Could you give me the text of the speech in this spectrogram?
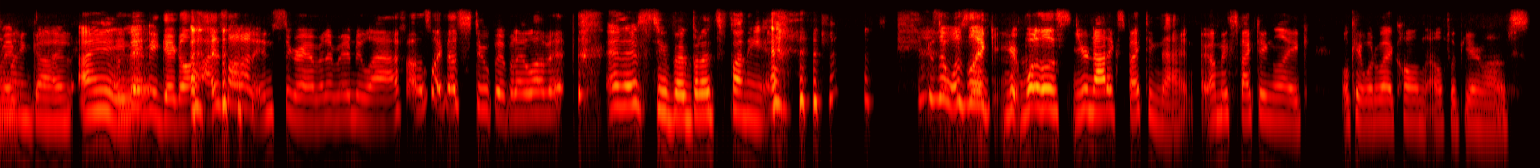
my god, I It made it. me giggle. I saw it on Instagram and it made me laugh. I was like, that's stupid, but I love it. It is stupid, but it's funny. Because it was like you're one of those you're not expecting that. I'm expecting like, okay, what do I call an elf with earmuffs?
